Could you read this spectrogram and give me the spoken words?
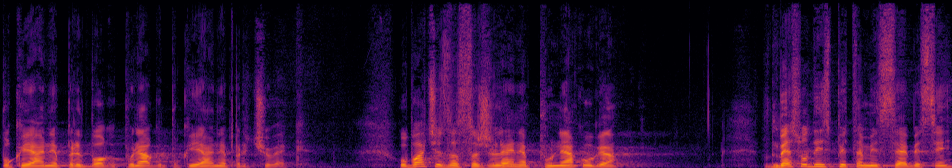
Покаяние пред Бога, понякога покаяние пред човек. Обаче, за съжаление, понякога, вместо да изпитаме себе си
